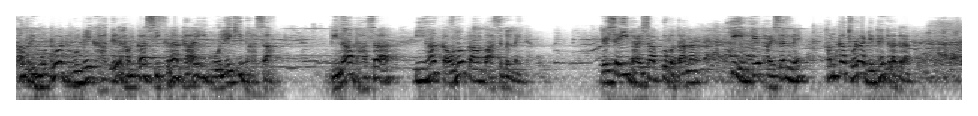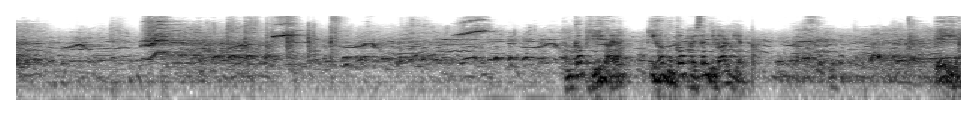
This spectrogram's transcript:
अब रिमोटवा ढूंढे खातिर हमका सीखना था ये बोले की भाषा। बिना भाषा यहाँ कौनो काम पॉसिबल नहीं था। जैसे ही भाई साहब को बताना कि इनके फ़ैशन में हमका थोड़ा डिफेक्ट लग रहा था। हमका फीलिंग आया कि हम उनका फ़ैशन बिगाड़ दिया था। ये लिए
